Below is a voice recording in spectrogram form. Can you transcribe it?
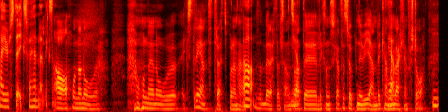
higher stakes för henne liksom. Ja, hon har nog hon är nog extremt trött på den här Ja. berättelsen. Så Ja. att det liksom ska tas upp nu igen, det kan Ja. man verkligen förstå. Mm.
